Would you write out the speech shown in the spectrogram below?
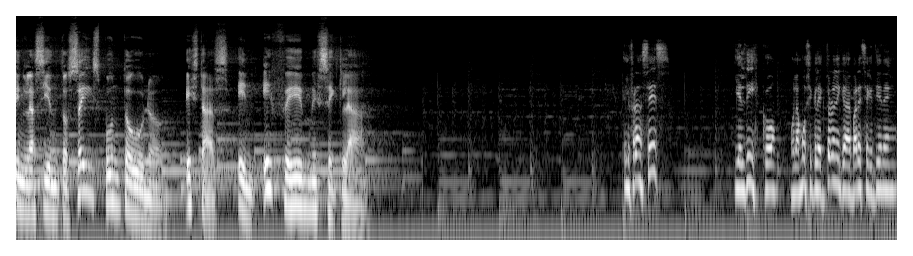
en la 106.1. Estás en FM Secla. El francés y el disco o la música electrónica me parece que tienen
